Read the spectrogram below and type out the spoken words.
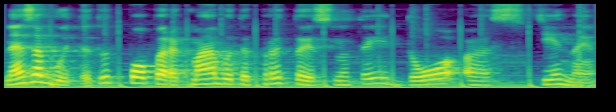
Не забудьте, тут поперек має бути притиснутий до е, стіни.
